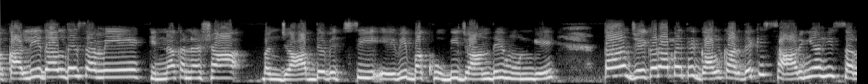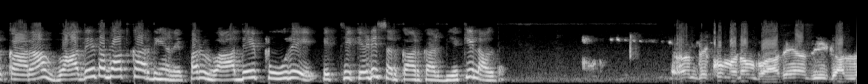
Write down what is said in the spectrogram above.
ਅਕਾਲੀ ਦਲ ਦੇ ਸਮੇਂ ਕਿੰਨਾ ਕੁ ਨਸ਼ਾ ਪੰਜਾਬ ਦੇ ਵਿੱਚ ਸੀ, ਇਹ ਵੀ ਬਖੂਬੀ ਜਾਣਦੇ ਹੋਣਗੇ। ਤਾਂ ਜੇਕਰ ਆਪਾਂ ਇੱਥੇ ਗੱਲ ਕਰਦੇ ਕਿ ਸਾਰੀਆਂ ਹੀ ਸਰਕਾਰਾਂ ਵਾਅਦੇ ਤਾਂ ਬਹੁਤ ਕਰਦੀਆਂ ਨੇ, ਪਰ ਵਾਅਦੇ ਪੂਰੇ ਇੱਥੇ ਕਿਹੜੀ ਸਰਕਾਰ ਕਰਦੀ ਹੈ, ਕੀ ਲੱਗਦਾ ਅਹ ਦੇਖੋ ਮੈਡਮ ਵਾਅਦਿਆਂ ਦੀ ਗੱਲ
